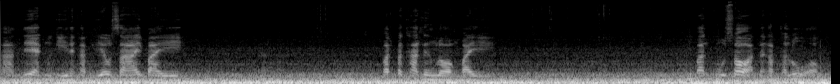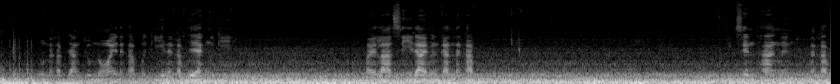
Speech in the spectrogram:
ผ่านแยกเมื่อกี้นะครับเลี้ยวซ้ายไป วัดพระธาตุเรืองรองไป บ้านปูซอดนะครับทะลุออกนู่นนะครับยางชุมน้อยนะครับเมื่อกี้นะครับ แยกเมื่อกี้ ไปราศีได้เหมือนกันนะครับ อีกเส้นทางหนึ่งนะครับ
